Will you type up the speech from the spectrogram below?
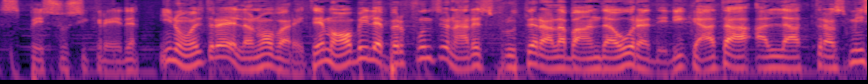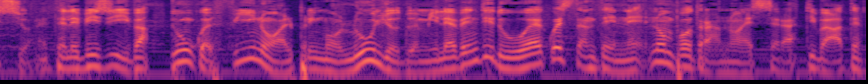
spesso si crede. Inoltre la nuova rete mobile per funzionare sfrutterà la banda ora dedicata alla trasmissione televisiva, dunque fino al 1 luglio 2022 queste antenne non potranno essere attivate.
